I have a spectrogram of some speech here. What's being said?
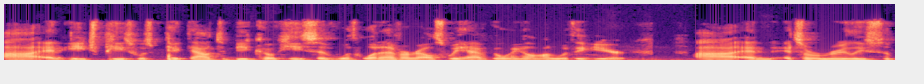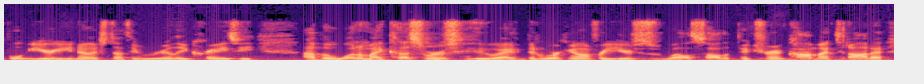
uh, and each piece was picked out to be cohesive with whatever else we have going on with the ear. Uh, and it's a really simple ear, you know, it's nothing really crazy. Uh, but one of my customers who I've been working on for years as well saw the picture and commented on it.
